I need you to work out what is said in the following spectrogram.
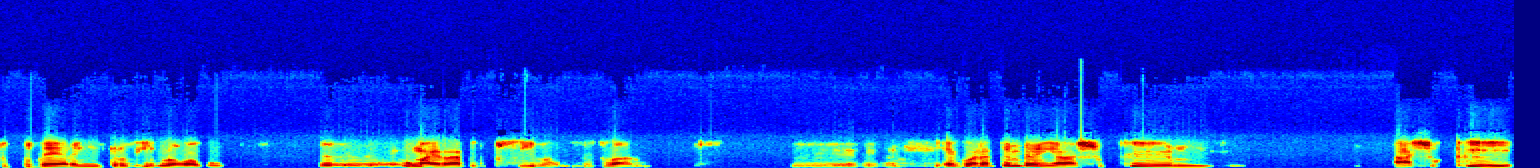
se puderem intervir logo o mais rápido possível, é claro. Eh, agora também acho que acho que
